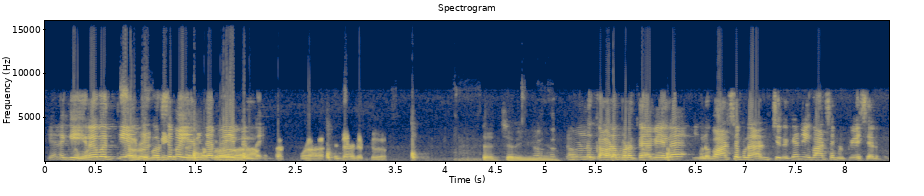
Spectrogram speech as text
எனக்கு இருபத்தி அஞ்சு வருஷமா எந்த நோயும் இல்லை. சரி சரிங்க ஒன்றும் கவலைப்பட தேவையில்லை. உங்களுக்கு வாட்ஸ்அப்ல அனுப்பிச்சிருக்கேன். நீ வாட்ஸ்அப்ல பேசி அனுப்பு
